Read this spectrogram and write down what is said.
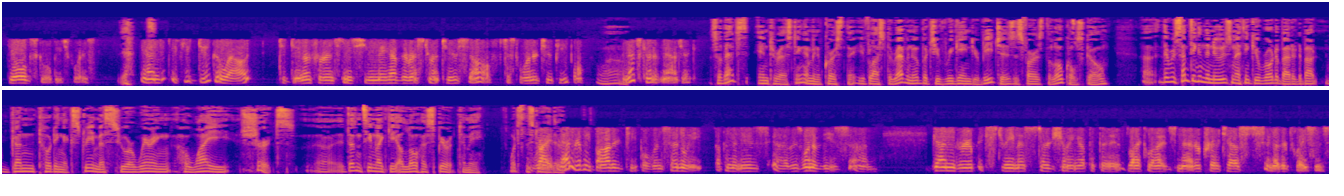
the old school Beach Boys. Yeah. And if you do go out, to dinner, for instance, you may have the restaurant to yourself, just one or two people. Wow. And that's kind of magic. So that's interesting. I mean, of course, the, you've lost the revenue, but you've regained your beaches as far as the locals go. Uh, there was something in the news, and I think you wrote about it, about gun-toting extremists who are wearing Hawaii shirts. Uh, it doesn't seem like the aloha spirit to me. What's the story right. there? That really bothered people when suddenly up in the news uh, there was one of these um, gun group extremists started showing up at the Black Lives Matter protests and other places.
